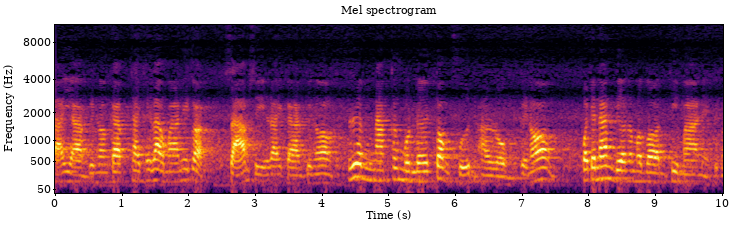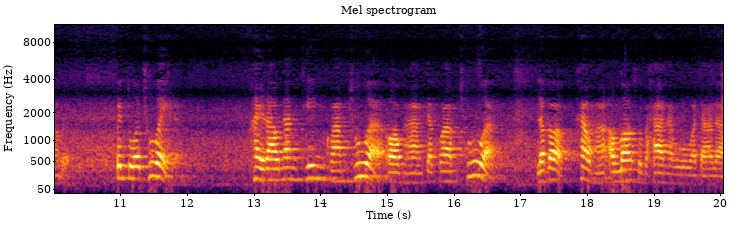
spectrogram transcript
ลาย ๆ อย่างพี่น้องครับใครเคยเล่ามานี่ก็สามสี่รายการพี่น้อง เรื่องหนักทั้งหมดเลยต้องฝืนอารมณ์พี่น้อง เพราะฉะนั้นเดือนอมฎอนที่มาเนี่ยพี่น้องเลยเป็นตัวช่วย ให้เรานั้นทิ้งความชั่วออกห่างจากความชั่ว แล้วก็เข้าหาอัลลอฮฺสุบฮานาหูวาตาลา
